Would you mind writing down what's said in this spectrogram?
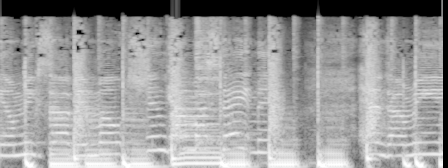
A mix of emotion. Got my statement, and I mean.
